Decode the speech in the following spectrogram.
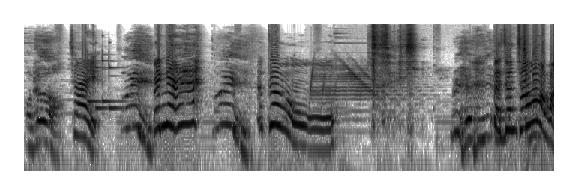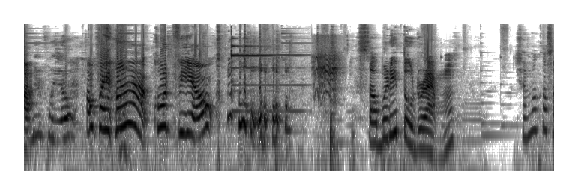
ของเธอเหรอใช่ เฮ้ยเป็นไงเฮ้ยโอ้โหเฮ้ยอันนี้แต่ฉันชอบอะอันนี้เฟี้ยวเอาไปห้าโคตรเฟี้ยวสตรอเบอรี่ตูดแหลมฉันว่าก็ส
